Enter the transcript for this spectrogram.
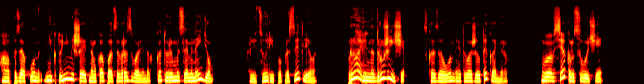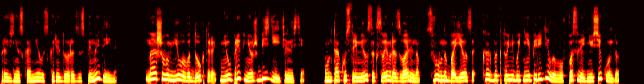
А по закону никто не мешает нам копаться в развалинах, которые мы сами найдем. Лицо Рипа просветлело. «Правильно, дружище!» – сказал он и отложил ты камеру. «Во всяком случае», – произнес Камил из коридора за спиной Дейны, «нашего милого доктора не упрекнешь в бездеятельности. Он так устремился к своим развалинам, словно боялся, как бы кто-нибудь не опередил его в последнюю секунду.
